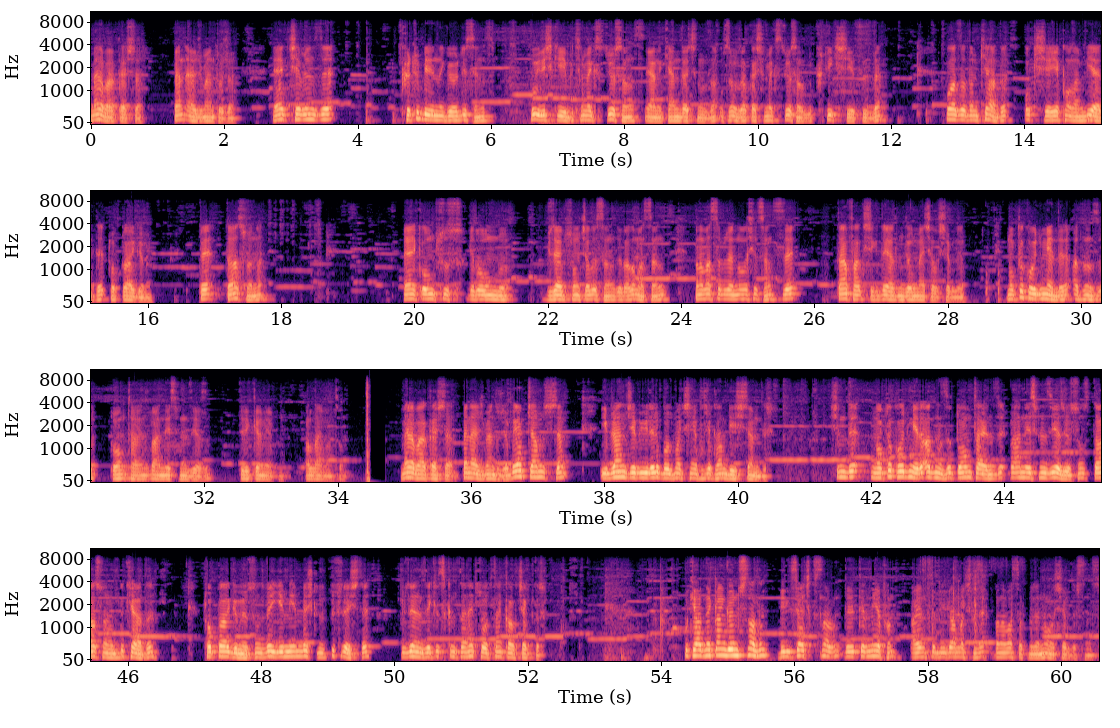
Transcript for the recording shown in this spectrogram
Merhaba arkadaşlar. Ben Ercüment Hoca. Eğer çevrenizde kötü birini gördüyseniz bu ilişkiyi bitirmek istiyorsanız yani kendi açınızdan uzak uzaklaştırmak istiyorsanız bu kötü kişiyi sizden bu hazırladığım kağıdı o kişiye yakın olan bir yerde toprağa gömün. Ve daha sonra eğer olumsuz ya da olumlu güzel bir sonuç alırsanız ya da alamazsanız bana WhatsApp üzerinden ulaşırsanız size daha farklı şekilde yardımcı olmaya çalışabilirim. Nokta koyduğum yerlere adınızı, doğum tarihinizi ve anne isminizi yazın. Dediklerimi yapın. Allah'a emanet olun. Merhaba arkadaşlar. Ben Ercüment Hoca. Bu yapacağımız işlem İbranice büyüleri bozmak için yapılacak olan bir işlemdir. Şimdi nokta koyduğum yere adınızı, doğum tarihinizi ve anne isminizi yazıyorsunuz. Daha sonra bu kağıdı toprağa gömüyorsunuz ve 20-25 günlük bir süreçte üzerinizdeki sıkıntıların hepsi ortadan kalkacaktır. Bu kağıdın ekran görüntüsünü alın, bilgisayar çıktısını alın, dediklerimi yapın. Ayrıntılı bilgi almak için de bana WhatsApp üzerinden ulaşabilirsiniz.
